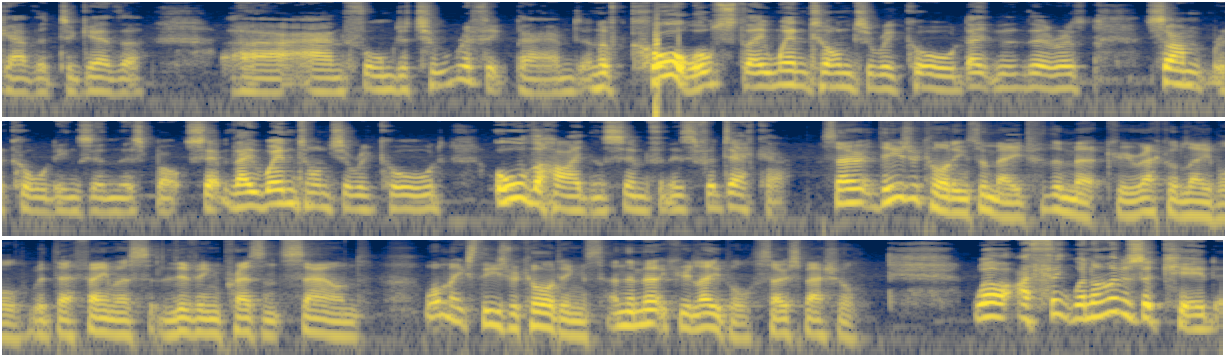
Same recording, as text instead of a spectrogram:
gathered together uh, and formed a terrific band. And of course, they went on to record. They, there are some recordings in this box set. They went on to record all the Haydn symphonies for Decca. So these recordings were made for the Mercury record label with their famous living presence sound. What makes these recordings and the Mercury label so special? Well, I think when I was a kid,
